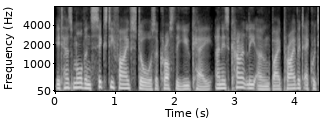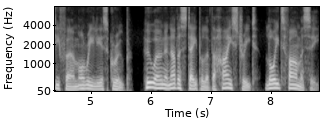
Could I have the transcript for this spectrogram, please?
it has more than 65 stores across the UK and is currently owned by private equity firm Aurelius Group, who own another staple of the high street, Lloyd's Pharmacy.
